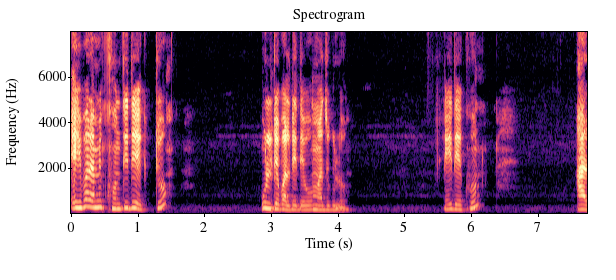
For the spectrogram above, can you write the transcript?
এইবার আমি খুন্তি দিয়ে একটু উল্টে পাল্টে দেবো মাছগুলো। এই দেখুন। আর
